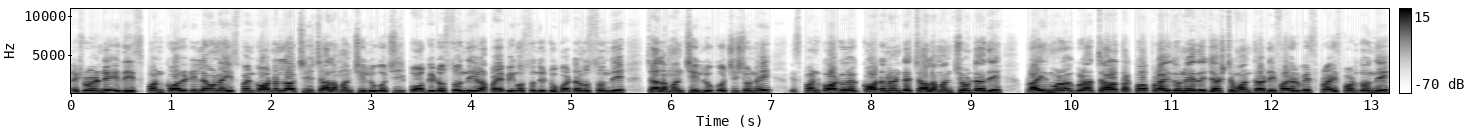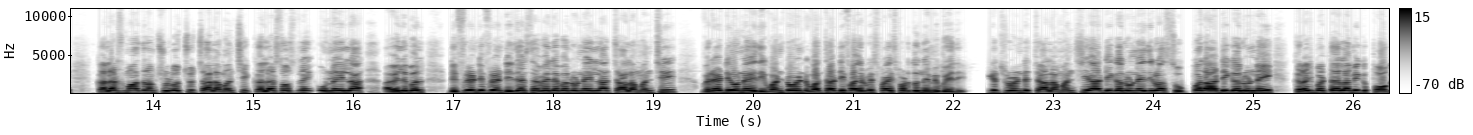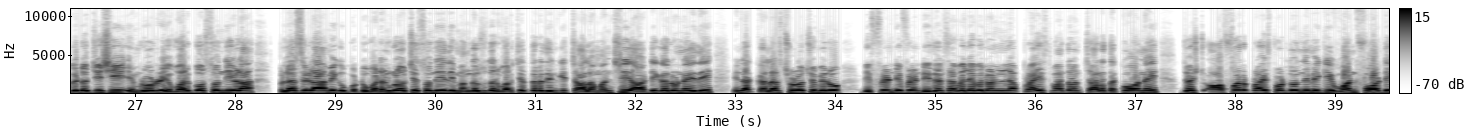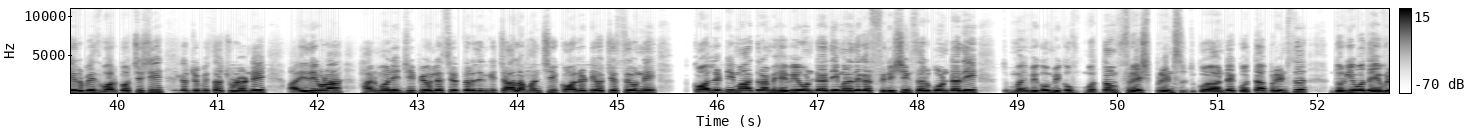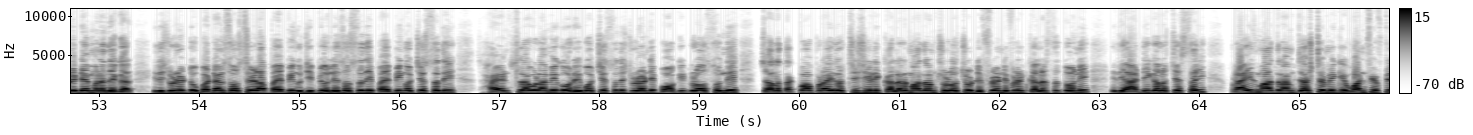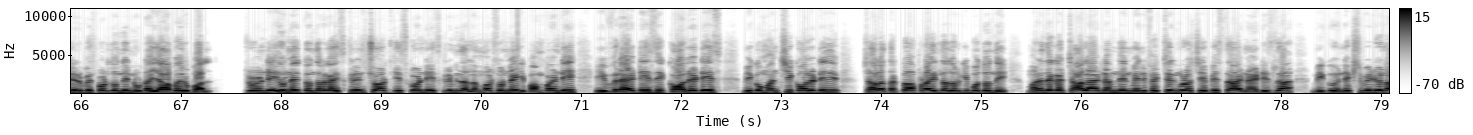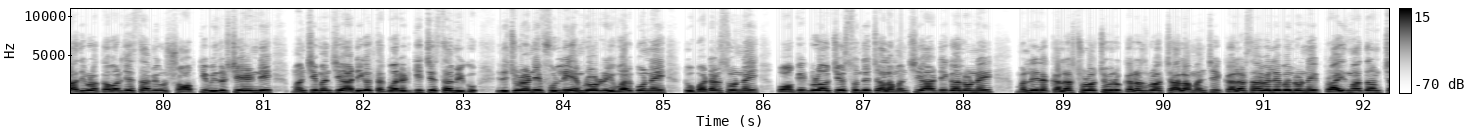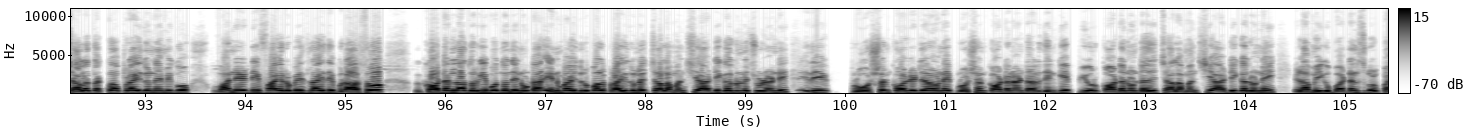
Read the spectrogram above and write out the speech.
నెక్స్ట్ చూడండి ఇది ఇస్పన్ క్వాలిటీలో ఉన్న ఇస్పన్ కాటన్లో వచ్చి చాలా మంచి లుక్ వచ్చి పాకెట్ వస్తుంది ఇలా పైపింగ్ వస్తుంది టూ బటన్ వస్తుంది చాలా మంచి లుక్ వచ్చేసి ఉన్నాయి. ఇస్పన్ కాటన్ కాటన్ అంటే చాలా మంచి ఉంటుంది. ప్రైస్ కూడా చాలా తక్కువ ప్రైస్ ఉన్నది. Just one thirty five rupees price పడుతుంది. కలర్స్ మాత్రం చూడొచ్చు చాలా మంచి కలర్స్ వస్తున్నాయి ఉన్నాయి ఇలా available different different designs available ఉన్నాయి ఇలా చాలా మంచి వెరైటీ ఉన్నాయి ఇది one twenty one thirty five rupees price పడుతుంది మీకు ఇది. చూడండి చాలా మంచి ఆర్టికల్ ఉన్నాయి. ఇది కూడా సూపర్ ఆర్టికల్ ఉన్నాయి. క్రష్ బట్టాల మీకు పాకెట్ వచ్చేసి ఎంబ్రాయిడరీ వర్క్ వస్తుంది ఇలా. ప్లస్ ఇలా మీకు టూ బటన్ కూడా వచ్చేస్తుంది. ఇది మంగళసూత్ర వర్క్ చెప్తారు. దీనికి చాలా మంచి ఆర్టికల్ ఉన్నాయి ఇది. ఇలా కలర్స్ చూడొచ్చు మీరు. డిఫరెంట్ డిఫరెంట్ డిజైన్స్ అవైలబుల్ ఉన్నాయి. ప్రైస్ మాత్రం చాలా తక్కువ ఉన్నాయి. జస్ట్ ఆఫర్ ప్రైస్ పడుతుంది మీకు వన్ ఫార్టీ రూపీస్ వర్క్ వచ్చేసి. ఇక్కడ చూపిస్తా చూడండి. ఇది కూడా హార్మోని జీపీ లెస్ చెప్తారు. దీనికి చాలా మంచి క్వాలిటీ వచ్చేసి ఉన్నాయి క్వాలిటీ మాత్రం హెవీ ఉంటుంది మన దగ్గర ఫినిషింగ్ సరుకు ఉంటుంది. మీకు మీకు మొత్తం ఫ్రెష్ ప్రింట్స్ అంటే కొత్త ప్రింట్స్ దొరికిపోతాయి ఎవ్రీ టైం మన దగ్గర. ఇది చూడండి టూ బటన్స్ వస్తాయి ఇలా పైపింగ్ జిపిఓ లేస్ వస్తుంది పైపింగ్ వచ్చేస్తుంది. హ్యాండ్స్లో కూడా మీకు రిబ్ వచ్చేస్తుంది చూడండి పాకెట్ కూడా వస్తుంది. చాలా తక్కువ ప్రైస్ వచ్చేసి ఇది కలర్ మాత్రం చూడొచ్చు డిఫరెంట్ డిఫరెంట్ కలర్స్తోని ఇది ఆర్టికల్ వచ్చేస్తాయి. ప్రైస్ మాత్రం జస్ట్ మీకు వన్ ఫిఫ్టీ రూపీస్ పడుతుంది నూట యాభై రూపాయలు. చూడండి ఉన్నాయి తొందరగా స్క్రీన్ షాట్ తీసుకోండి. స్క్రీన్ మీద నంబర్స్ ఉన్నాయి. పంపండి. ఈ వెరైటీస్ ఈ క్వాలిటీస్ మీకు మంచి క్వాలిటీ చాలా తక్కువ ప్రైస్లో దొరికిపోతుంది. మన దగ్గర చాలా ఐటమ్స్ నేను మ్యానుఫ్యాక్చరింగ్ కూడా చేపిస్తా నైటీస్ లా. మీకు నెక్స్ట్ వీడియోలో అది కూడా కవర్ చేస్తా. మీకు షాప్కి విజిట్ చేయండి. మంచి మంచి ఆర్టికల్ తక్కువ రేట్కి ఇచ్చేస్తా మీకు. ఇది చూడండి ఫుల్లీ ఎంబ్రాయిడరీ వర్క్ ఉన్నాయి. టూ బటన్స్ ఉన్నాయి. పాకెట్ కూడా వచ్చేస్తుంది. చాలా మంచి ఆర్టికల్ ఉన్నాయి. మళ్ళీ ఇలా కలర్స్ చూడొచ్చు మీరు. కలర్స్ కూడా చాలా మంచి కలర్స్ అవైలబుల్ ఉన్నాయి. ప్రైస్ మాత్రం చాలా తక్కువ ప్రైస్ ఉన్నాయి మీకు. వన్ ఎయిటీ ఫైవ్ రూపీస్ లా ఇది బ్రాసో కాటన్ లా దొరికిపోతుంది. నూట ఎనభై ఐదు రూపాయల ప్రైస్ ఉన్నాయి. చాలా మంచి ఆర్టికల్ ఉన్నాయి చూడండి. ఇది ప్రోషన్ క్వాలిటీలో ఉన్నాయి. ప్రోషన్ కాటన్ అంటారు దీనికి. ప్యూర్ కాటన్ ఉంటుంది. చాలా మంచి ఆర్టికల్ ఉన్నాయి. ఇలా మీకు బటన్స్ కూడా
